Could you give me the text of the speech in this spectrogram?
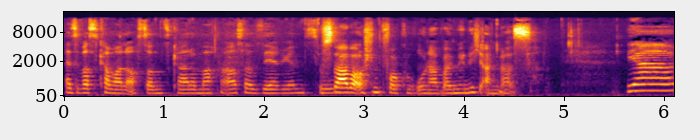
also was kann man auch sonst gerade machen, außer Serien zu? Das war aber auch schon vor Corona bei mir nicht anders. Ja,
